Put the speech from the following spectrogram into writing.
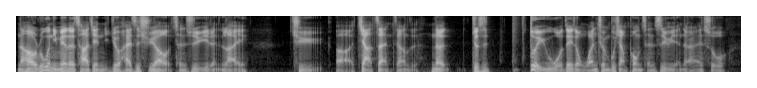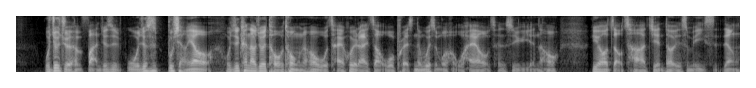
然后如果你没有那个插件，你就还是需要程式语言来去啊架站这样子。那就是对于我这种完全不想碰程式语言的人来说，我就觉得很烦。就是我就是不想要，我就看到就会头痛，然后我才会来找 WordPress。那为什么我还要程式语言，然后又要找插件？到底是什么意思？这样？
